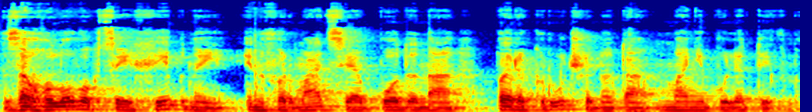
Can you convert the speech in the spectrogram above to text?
Заголовок цей хибний. Інформація подана перекручено та маніпулятивно.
